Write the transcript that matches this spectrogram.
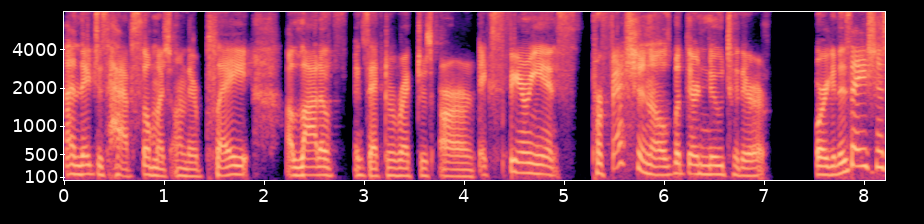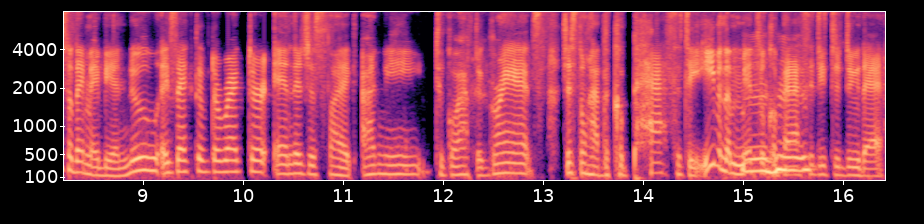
and they just have so much on their plate. A lot of executive directors are experienced professionals, but they're new to their organization. So they may be a new executive director and they're just like, I need to go after grants, just don't have the capacity, even the mental mm-hmm. capacity to do that.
